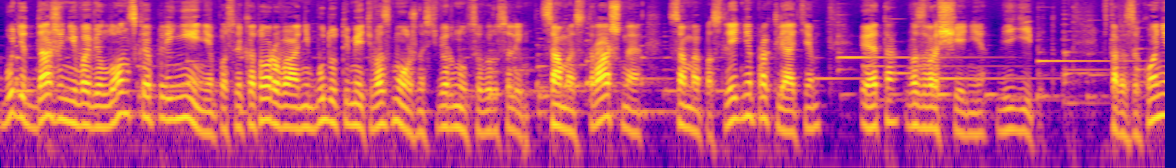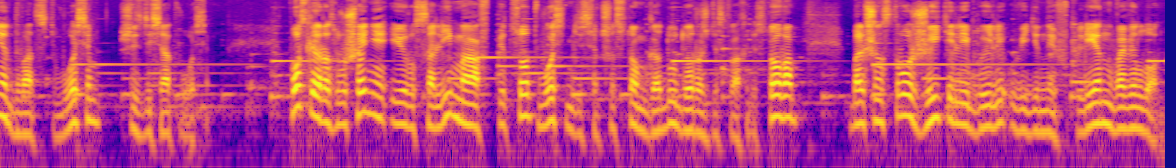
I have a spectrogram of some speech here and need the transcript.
будет даже не вавилонское пленение, после которого они будут иметь возможность вернуться в Иерусалим. Самое страшное, самое последнее проклятие – это возвращение в Египет. Второзаконие 28.68. После разрушения Иерусалима в 586 году до Рождества Христова большинство жителей были уведены в плен в Вавилон.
